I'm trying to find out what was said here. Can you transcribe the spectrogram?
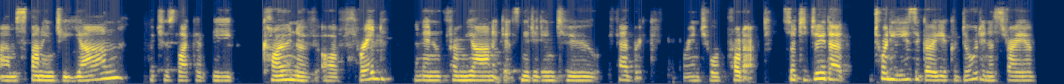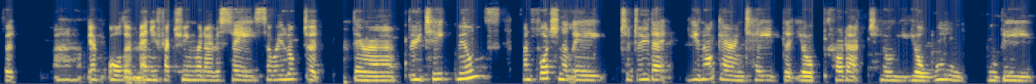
um, spun into yarn, which is like a big cone of, of thread, and then from yarn it gets knitted into fabric or into a product. So to do that, 20 years ago you could do it in Australia, but uh, all the manufacturing went overseas. So we looked at there are boutique mills. Unfortunately, to do that, you're not guaranteed that your product, your, your wool, will be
